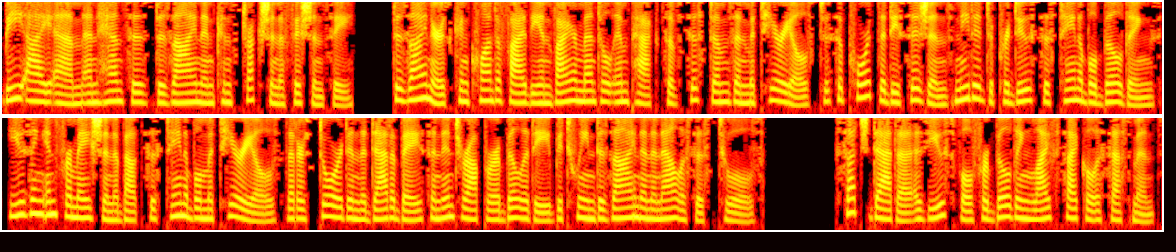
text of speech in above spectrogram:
BIM enhances design and construction efficiency. Designers can quantify the environmental impacts of systems and materials to support the decisions needed to produce sustainable buildings, using information about sustainable materials that are stored in the database and interoperability between design and analysis tools. Such data is useful for building life cycle assessments.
